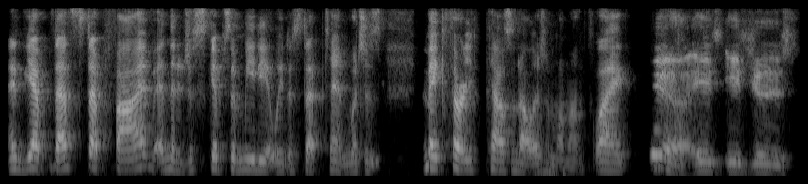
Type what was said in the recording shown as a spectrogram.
And yep, that's step five, and then it just skips immediately to step ten, which is make thirty thousand dollars in one month. Like, yeah, it's it's just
